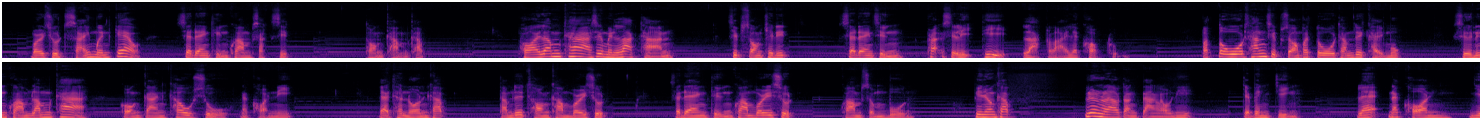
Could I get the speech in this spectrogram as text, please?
ำบริสุทธิ์ใสเหมือนแก้ว แสดงถึงความศักดิ์สิทธิ์ทองคำครับพลอยล้ำค่าซึ่งเป็นรากฐาน 12 ชนิด แสดงถึงพระสิริที่หลากหลายและครอบคลุม ประตูทั้ง 12 ประตูทำด้วยไข่มุก สื่อถึงความล้ำค่าของการเข้าสู่นครนี้ และถนนครับทำด้วยทองคำบริสุทธิ์ แสดงถึงความบริสุทธิ์ ความสมบูรณ์ พี่น้องครับ เรื่องราวต่างๆ เหล่านี้จะเป็นจริง และนครเย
